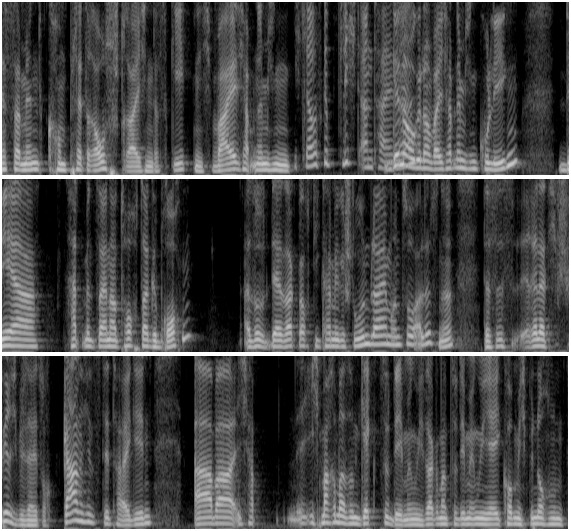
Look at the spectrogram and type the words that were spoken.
Testament komplett rausstreichen. Das geht nicht, weil ich habe nämlich einen. Ich glaube, es gibt Pflichtanteile. Genau, ne? genau, weil ich habe nämlich einen Kollegen, der hat mit seiner Tochter gebrochen. Also der sagt auch, die kann mir gestohlen bleiben und so alles, ne? Das ist relativ schwierig. Ich will da jetzt auch gar nicht ins Detail gehen. Aber ich habe, ich mache immer so einen Gag zu dem irgendwie. Ich sage immer zu dem irgendwie, hey komm, ich bin doch ein,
